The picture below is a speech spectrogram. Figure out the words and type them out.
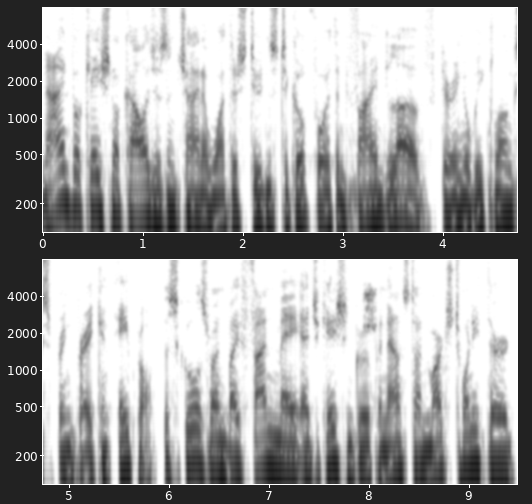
Nine vocational colleges in China want their students to go forth and find love during a week long spring break in April. The schools run by Fan Mei Education Group announced on March 23rd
